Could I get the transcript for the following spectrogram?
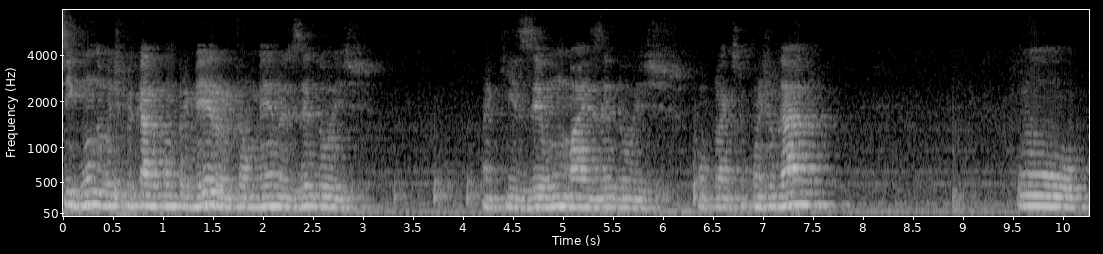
segundo multiplicado com primeiro, então menos Z2, aqui Z1 mais Z2, complexo conjugado, o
